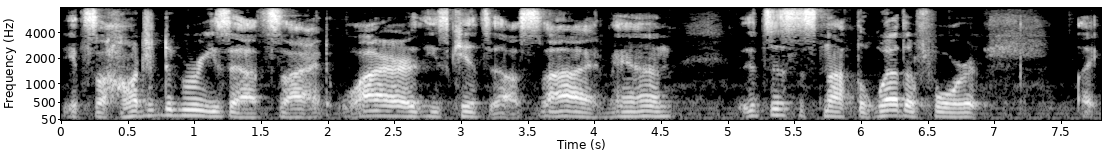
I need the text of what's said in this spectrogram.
It's a hundred degrees outside. Why are these kids outside, man? It's just it's not the weather for it. Like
